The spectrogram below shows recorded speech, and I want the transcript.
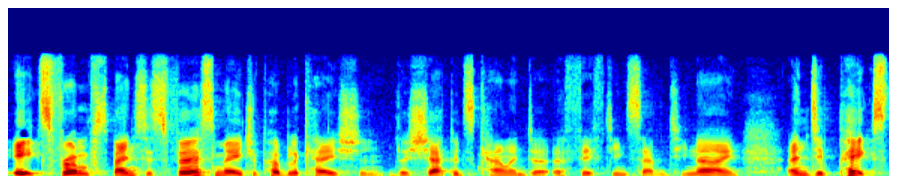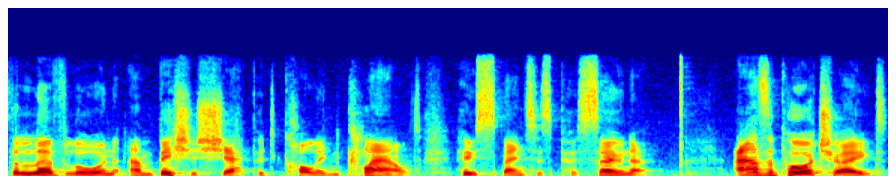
It's from Spenser's first major publication, The Shepherd's Calendar of 1579, and depicts the lovelorn, ambitious shepherd Colin Clout, who's Spenser's persona. As a portrait,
